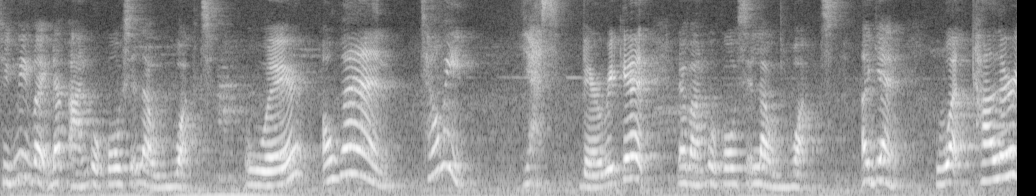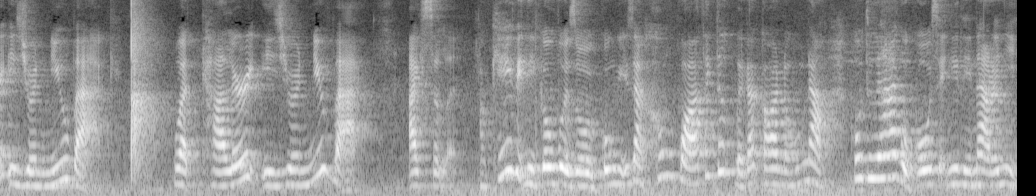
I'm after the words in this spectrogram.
Chính vì vậy đáp án của cô sẽ là what, where, or when. Tell me. Yes, very good. Đáp án của cô sẽ là what. Again, what color is your new bag? What color is your new bag? Excellent. Ok, vậy thì câu vừa rồi cô nghĩ rằng không quá thách thức với các con đúng không nào? Câu thứ hai của cô sẽ như thế nào đấy nhỉ?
